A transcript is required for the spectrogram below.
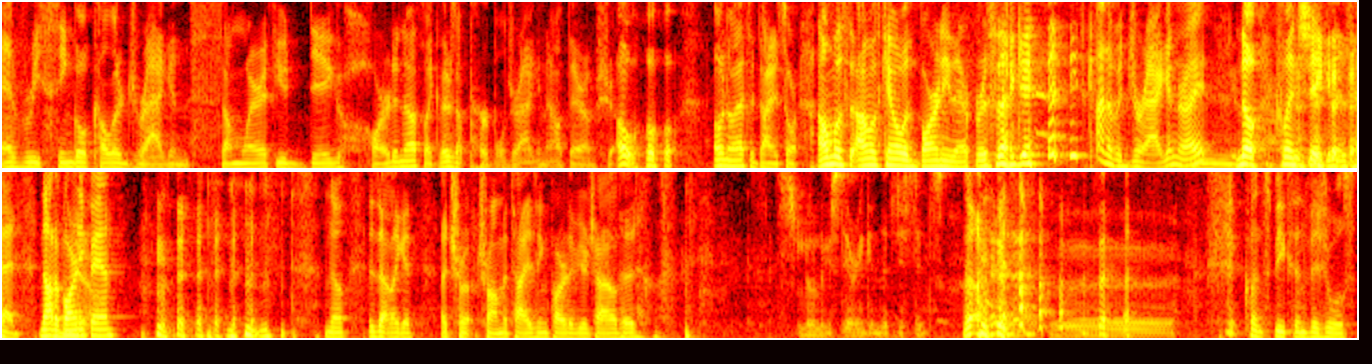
every single colored dragon somewhere if you dig hard enough. Like there's a purple dragon out there. I'm sure. Oh, oh, oh, oh no, that's a dinosaur. I almost, I almost came up with Barney there for a second. He's kind of a dragon, right? Mm. No, Clint's shaking his head. Not a Barney No. fan. no, is that like a, a tra- traumatizing part of your childhood? Slowly staring in the distance. Uh, Clint speaks in visuals.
